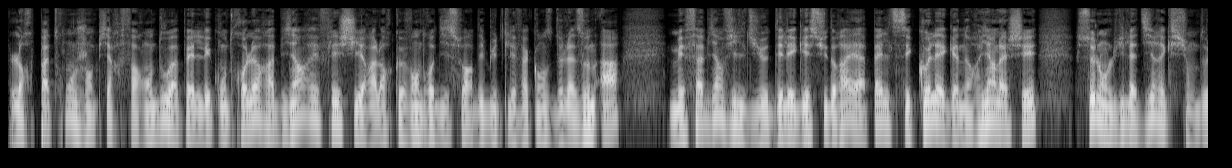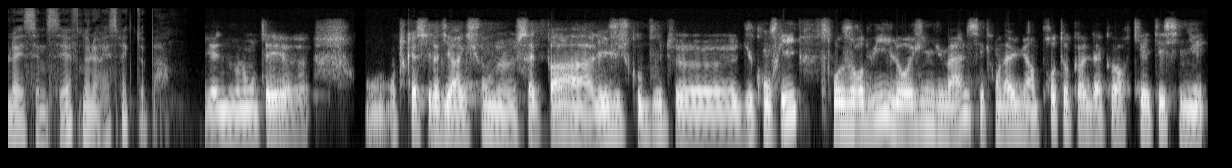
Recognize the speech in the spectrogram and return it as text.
Leur patron, Jean-Pierre Farandou, appelle les contrôleurs à bien réfléchir alors que vendredi soir débutent les vacances de la zone A. Mais Fabien Villedieu, délégué Sudrail, appelle ses collègues à ne rien lâcher. Selon lui, la direction de la SNCF ne les respecte pas. Il y a une volonté, euh, en tout cas si la direction ne cède pas à aller jusqu'au bout du conflit. Aujourd'hui, l'origine du mal, c'est qu'on a eu un protocole d'accord qui a été signé.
